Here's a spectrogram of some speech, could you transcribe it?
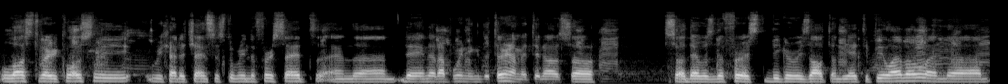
lost very closely. We had a chances to win the first set, and um, they ended up winning the tournament. You know, so so that was the first bigger result on the ATP level, and um,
